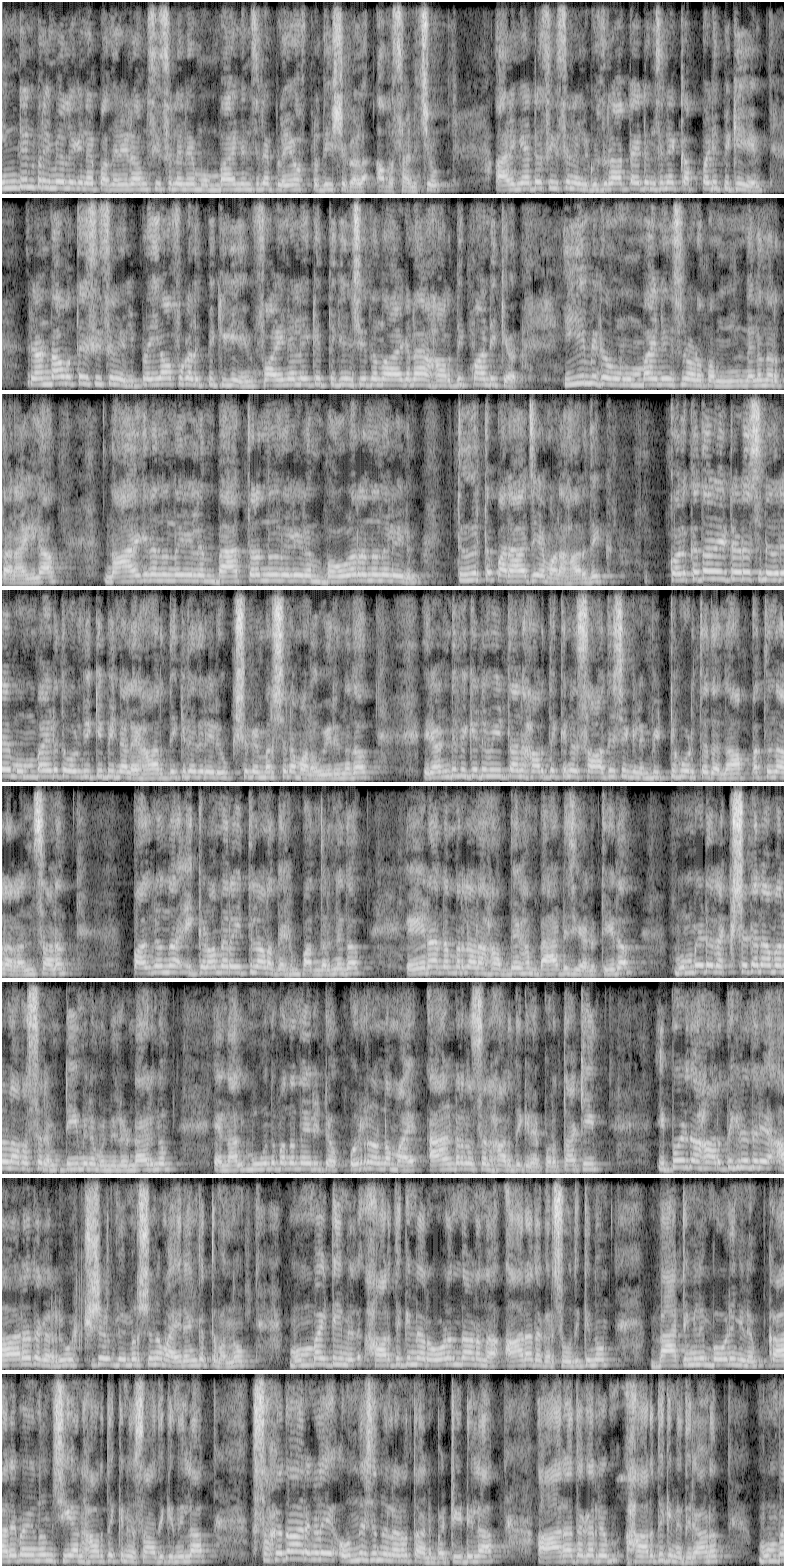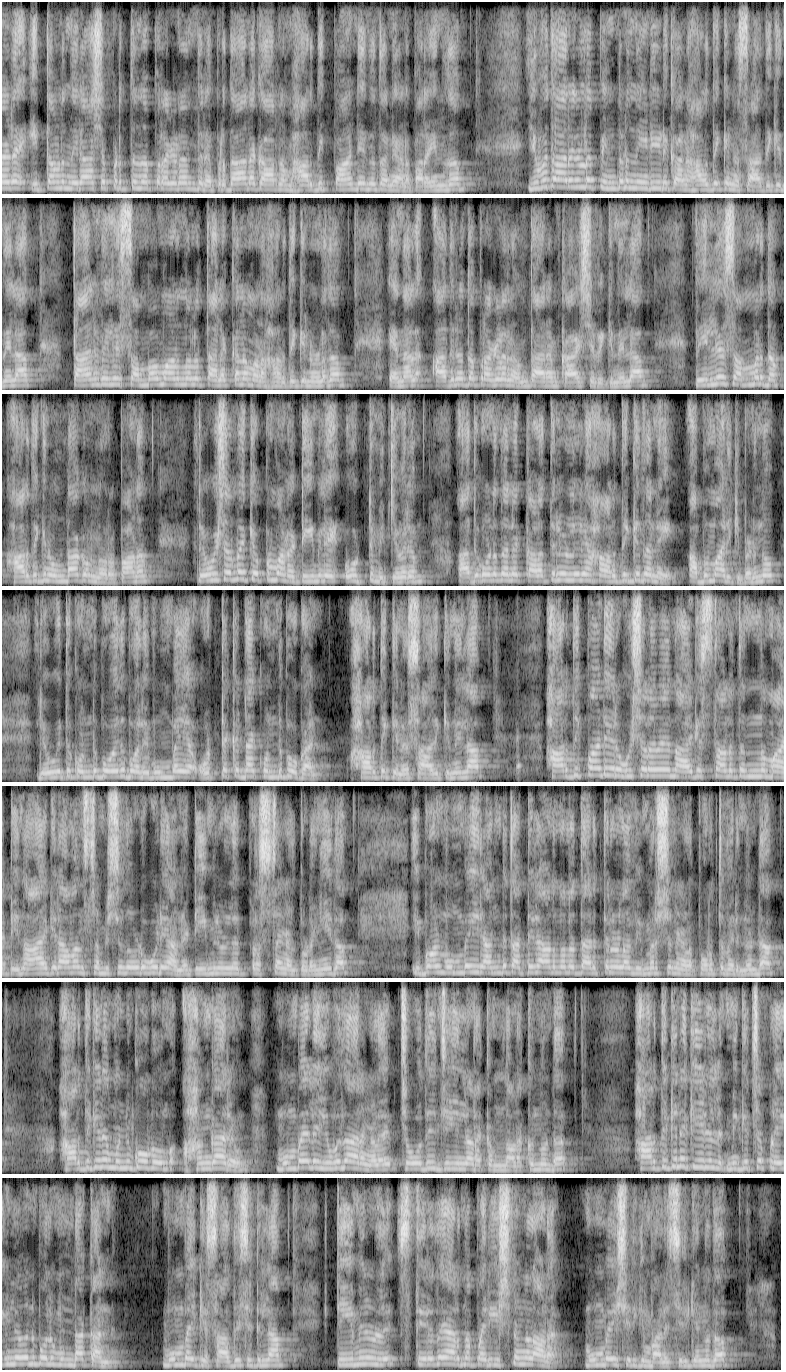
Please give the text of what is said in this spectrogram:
Indian premier ലീഗിന് പതിനേഴാം സീസണിലെ മുംബൈ ഇന്ത്യൻസിന്റെ പ്ലേ ഓഫ് പ്രതീക്ഷകൾ അവസാനിച്ചു. അരങ്ങേറ്റ സീസണിൽ ഗുജറാത്ത് ടൈറ്റൻസിനെ കപ്പടിപ്പിക്കുകയും രണ്ടാമത്തെ സീസണിൽ പ്ലേ ഓഫ് കളിപ്പിക്കുകയും ഫൈനലിലേക്ക് എത്തുകയും ചെയ്ത നായകനായ ഹാർദിക് പാണ്ഡ്യയ്ക്ക് ഈ മികവ് മുംബൈ ഇന്ത്യൻസിനോടൊപ്പം നിലനിർത്താനായില്ല. നായകൻ എന്ന നിലയിലും ബാറ്റർ എന്ന നിലയിലും ബൗളർ എന്ന നിലയിലും തീർത്ത പരാജയമാണ് ഹാർദിക്. കൊൽക്കത്ത നൈറ്റ് റൈഡേഴ്സിനെതിരെ മുംബൈയുടെ തോൽവിക്ക് പിന്നാലെ ഹാർദിക്കിനെതിരെ രൂക്ഷ വിമർശനമാണ് ഉയരുന്നത്. രണ്ട് വിക്കറ്റ് വീഴ്ത്താൻ ഹാർദിക്കിന് സാധിച്ചെങ്കിലും വിട്ടുകൊടുത്തത് നാൽപ്പത്തിനാല് റൺസാണ്. പതിനൊന്ന് ഇക്കണോമി റേറ്റിലാണ് അദ്ദേഹം പന്തെറിഞ്ഞത്. ഏഴാം നമ്പറിലാണ് അദ്ദേഹം ബാറ്റ് ചെയ്യാനെത്തിയത്. മുംബൈയുടെ രക്ഷകനാവാനുള്ള അവസരം ടീമിന് മുന്നിലുണ്ടായിരുന്നു. എന്നാൽ മൂന്ന് പന്ത് നേരിട്ട് ഒരു റണ്ണുമായി ആൻഡർ റസൽ ഹാർദിക്കിനെ പുറത്താക്കി. ഇപ്പോഴത്തെ ഹാർദിക്കിനെതിരെ ആരാധകർ രൂക്ഷ വിമർശനമായി രംഗത്ത് വന്നു. മുംബൈ ടീമിൽ ഹാർദിക്കിന്റെ റോൾ എന്താണെന്ന് ആരാധകർ ചോദിക്കുന്നു. ബാറ്റിംഗിലും ബോളിംഗിലും കാര്യമായൊന്നും ചെയ്യാൻ ഹാർദിക്കിന് സാധിക്കുന്നില്ല. സഹതാരങ്ങളെ ഒന്നിച്ചു നിലനിർത്താനും പറ്റിയിട്ടില്ല. ആരാധകരും ഹാർദിക്കിനെതിരാണ്. മുംബൈയുടെ ഇത്തവണ നിരാശപ്പെടുത്തുന്ന പ്രകടനത്തിന് പ്രധാന കാരണം ഹാർദിക് പാണ്ഡ്യ എന്ന് തന്നെയാണ് പറയുന്നത്. യുവതാരങ്ങളുടെ പിന്തുണ നേടിയെടുക്കാൻ ഹാർദിക്കിന് സാധിക്കുന്നില്ല. താൻ വലിയ സംഭവമാണെന്നുള്ള തലക്കനമാണ് ഹാർദിക്കിനുള്ളത്. എന്നാൽ അതിനൊത്ത പ്രകടനം താരം കാഴ്ചവെക്കുന്നില്ല. വലിയ സമ്മർദ്ദം ഹാർദിക്കിന് ഉണ്ടാകുമെന്ന് ഉറപ്പാണ്. രോഹിത് ശർമ്മയ്ക്കൊപ്പമാണ് ടീമിലെ ഒട്ടുമിക്കവരും. അതുകൊണ്ട് തന്നെ കളത്തിനുള്ളിലെ ഹാർദിക്ക് തന്നെ അപമാനിക്കപ്പെടുന്നു. രോഹിത് കൊണ്ടുപോയതുപോലെ മുംബൈയെ ഒറ്റക്കെട്ടായി കൊണ്ടുപോകാൻ ഹാർദിക്കിന് സാധിക്കുന്നില്ല. ഹാർദിക് പാണ്ഡ്യ രോഹിത് ശർമ്മയെ നായകസ്ഥാനത്ത് നിന്ന് മാറ്റി നായകനാവാൻ ശ്രമിച്ചതോടുകൂടിയാണ് ടീമിനുള്ള പ്രശ്നങ്ങൾ തുടങ്ങിയത്. ഇപ്പോൾ മുംബൈ രണ്ട് തട്ടിലാണെന്നുള്ള തരത്തിലുള്ള വിമർശനങ്ങൾ പുറത്തു വരുന്നുണ്ട്. ഹാർദിക്കിന്റെ മുൻകോപവും അഹങ്കാരവും മുംബൈയിലെ യുവതാരങ്ങളെ ചോദ്യം ചെയ്യലടക്കം നടക്കുന്നുണ്ട്. ഹാർദിക്കിന് കീഴിൽ മികച്ച പ്ലേയിങ് ലെവൻ പോലും ഉണ്ടാക്കാൻ മുംബൈക്ക് സാധിച്ചിട്ടില്ല. ടീമിനുള്ളിൽ സ്ഥിരതയാർന്ന പരീക്ഷണങ്ങളാണ് മുംബൈ ശരിക്കും വലിച്ചിരിക്കുന്നത്.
